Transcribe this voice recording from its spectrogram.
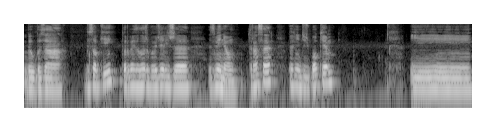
byłby za wysoki, to organizatorzy powiedzieli, że zmienią trasę, pewnie gdzieś bokiem i,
